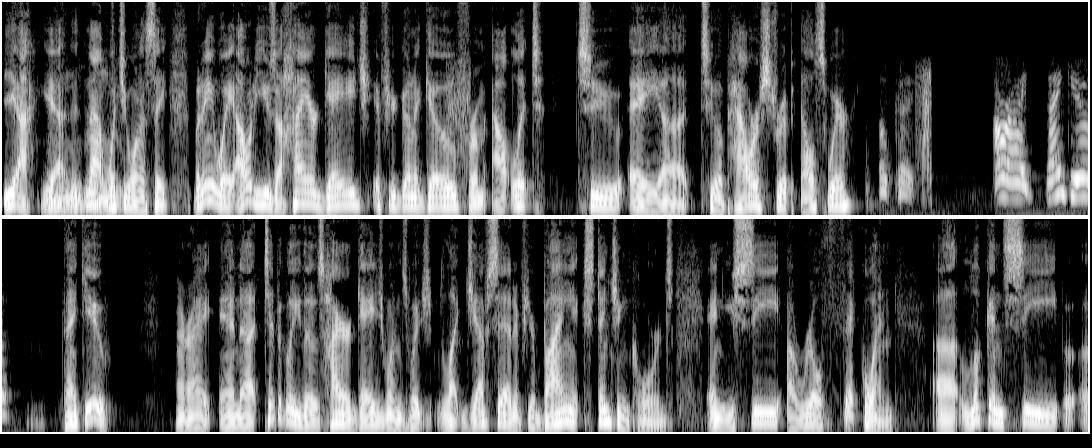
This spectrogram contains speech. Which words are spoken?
Yeah, yeah, it's not what you want to see. But anyway, I would use a higher gauge if you're going to go from outlet to a uh, to a power strip elsewhere. All right. Thank you. Thank you. All right, and uh, typically those higher gauge ones, which, like Jeff said, if you're buying extension cords and you see a real thick one. Uh, look and see, uh,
